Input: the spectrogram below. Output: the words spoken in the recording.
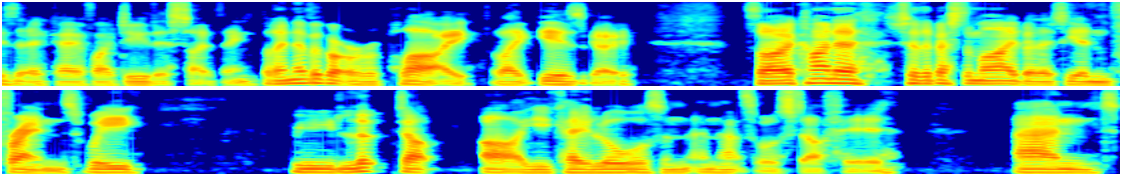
is it okay if I do this type thing?" But I never got a reply like years ago. So I kind of, to the best of my ability and friends, we we looked up our UK laws and, and that sort of stuff here, and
